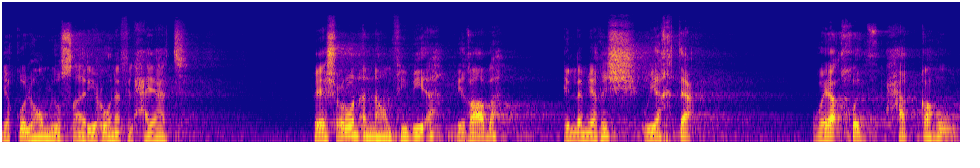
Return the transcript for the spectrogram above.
يقول هم يصارعون في الحياة فيشعرون أنهم في بيئة في غابة إن لم يغش ويخدع ويأخذ حقه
